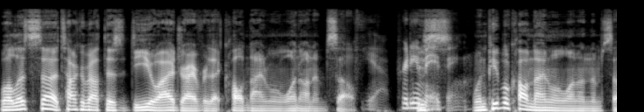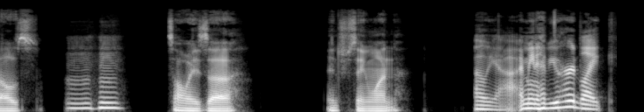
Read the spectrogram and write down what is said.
Well, let's uh, talk about this DUI driver that called 911 on himself. Yeah, pretty He's- amazing. When people call 911 on themselves, Mm-hmm. it's always a interesting one. Oh yeah. I mean, have you heard like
